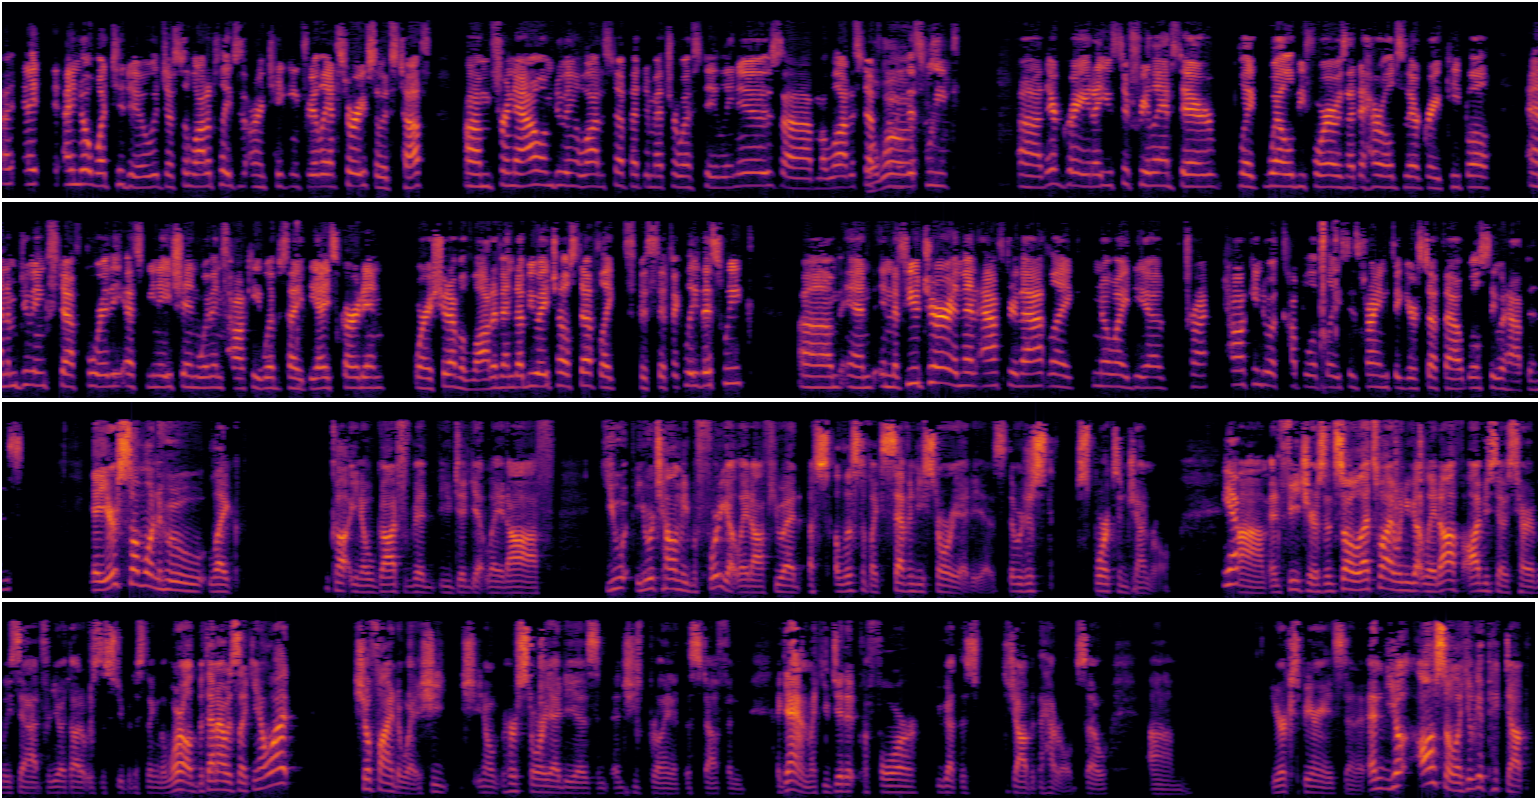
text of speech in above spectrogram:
I, I, I know what to do. Just a lot of places aren't taking freelance stories, so it's tough. Um, for now, I'm doing a lot of stuff at the Metro West Daily News. Um, a lot of stuff coming this week. Uh, they're great. I used to freelance there like well before I was at the Herald, so they're great people. And I'm doing stuff for the SB Nation women's hockey website, the Ice Garden where I should have a lot of NWHL stuff, like specifically this week um, and in the future. And then after that, like, no idea. Try, talking to a couple of places, trying to figure stuff out. We'll see what happens. Yeah, you're someone who, like, God, you know, God forbid you did get laid off. You you were telling me before you got laid off, you had a, a list of like 70 story ideas that were just sports in general. Yep. Um, and features. And so that's why when you got laid off, obviously I was terribly sad for you. I thought it was the stupidest thing in the world. But then I was like, you know what? She'll find a way. She, she you know, her story ideas and, and, she's brilliant at this stuff. And again, like you did it before you got this job at the Herald. So, um, you're experienced in it. And you'll also, like, you'll get picked up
